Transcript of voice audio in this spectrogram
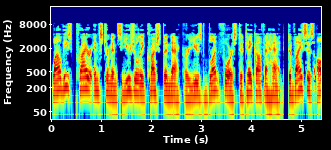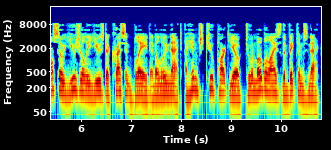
While these prior instruments usually crushed the neck or used blunt force to take off a head, devices also usually used a crescent blade and a lunette a hinged two-part yoke to immobilize the victim's neck.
